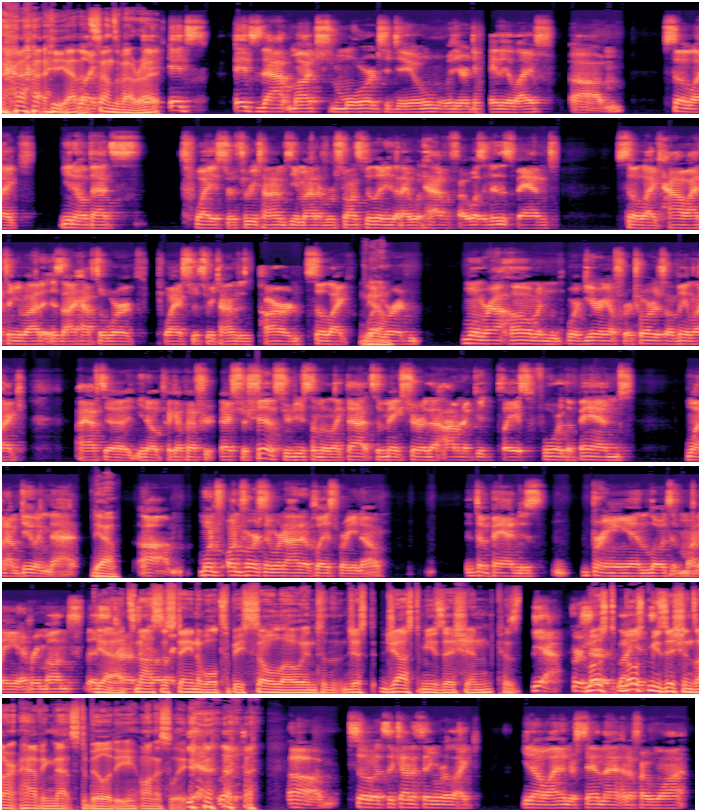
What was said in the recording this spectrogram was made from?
yeah, that Like, sounds about right. It- it's it's that much more to do with your daily life. Um, so like you know that's twice or three times the amount of responsibility that I would have if I wasn't in this band. So like how I think about it is I have to work twice or three times as hard. So like Yeah. when we're when we're at home and we're gearing up for a tour or something like I have to you know pick up extra, extra shifts or do something like that to make sure that I'm in a good place for the band when I'm doing that yeah. um unfortunately we're not in a place where you know the band is bringing in loads of money every month the yeah, it's not where, like- sustainable to be solo into the- just just musician because yeah for sure most Like, most musicians aren't having that stability, honestly. Yeah, like- um so it's the kind of thing where like you know i understand that and if i want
